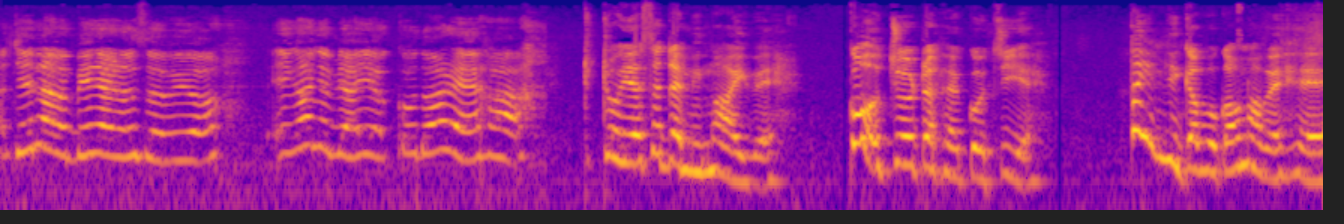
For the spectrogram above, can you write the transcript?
အကျဉ်းလာမပေးနိုင်လို့ဆိုပြီးတော့အင်္ဂါညပြကြီးကိုကိုသွားတယ်ဟာတော်ရဆက်တဲ့မိမကြီးပဲကို့အကျိုးတက်ဖဲကိုကြည့်ရဲ့တိတ်မြင်ကပ်ဖို့ကောင်းတာပဲဟဲ့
